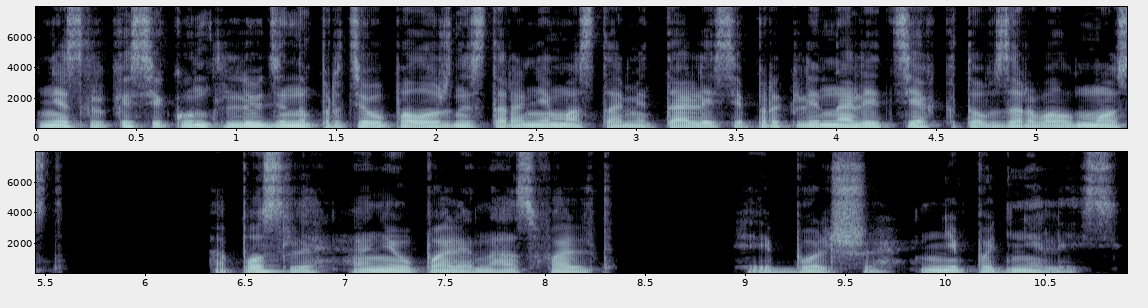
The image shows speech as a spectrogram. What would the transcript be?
Несколько секунд люди на противоположной стороне моста метались и проклинали тех, кто взорвал мост, а после они упали на асфальт и больше не поднялись.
